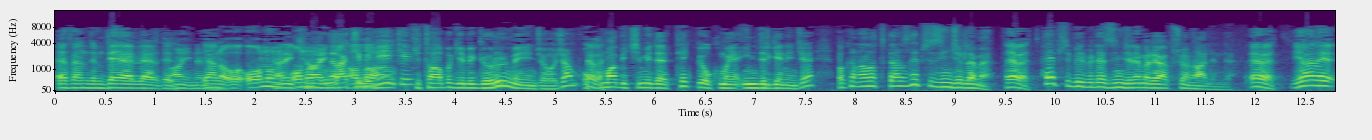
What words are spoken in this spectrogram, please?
efendim değerlerdir. Aynen. Yani o, onun Yani onun kainat rakibi Allah'ın değil ki. kitabı gibi görülmeyince hocam Evet. okuma biçimi de tek bir okumaya indirgenince bakın anlattıklarınızın hepsi zincirleme. Evet. Hepsi birbirine zincirleme reaksiyon halinde. Evet. Yani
